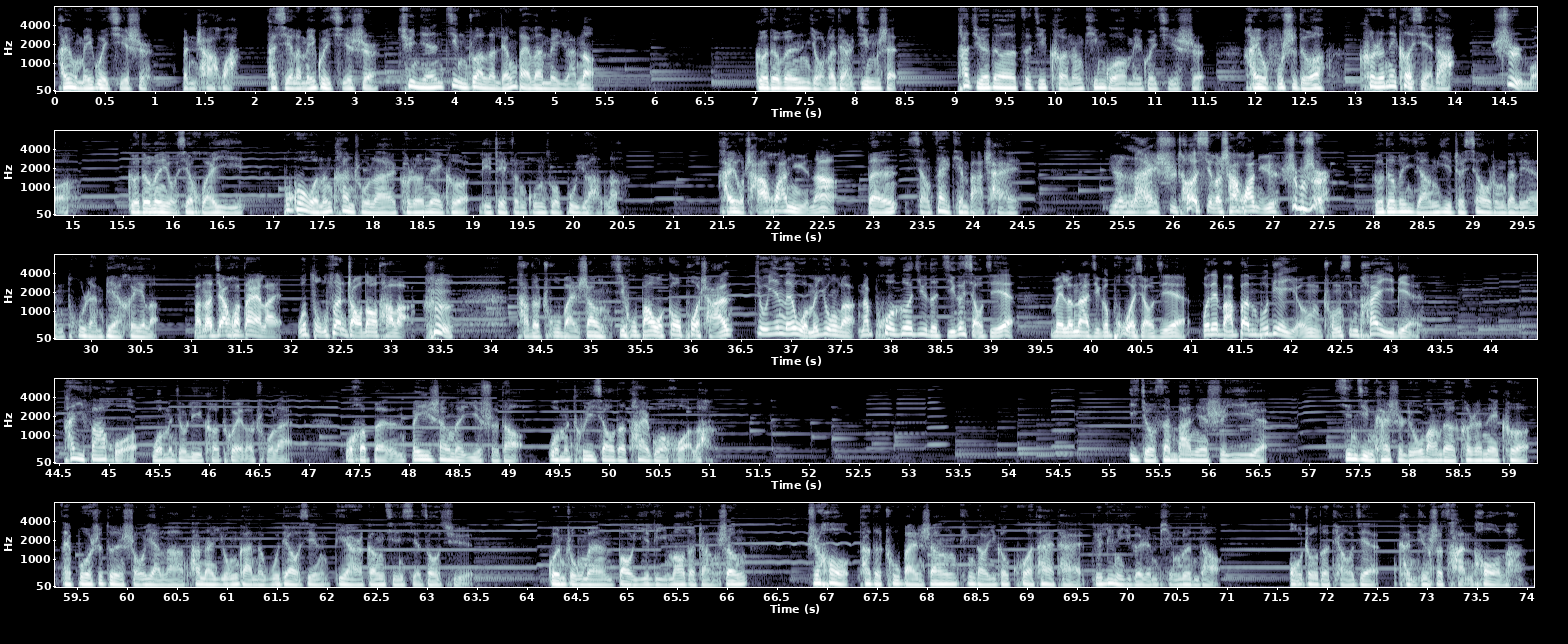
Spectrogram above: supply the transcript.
还有《玫瑰骑士》，本插话，他写了《玫瑰骑士》，去年净赚了两百万美元呢。戈德温有了点精神，他觉得自己可能听过《玫瑰骑士》，还有《浮士德》，克热内克写的，是吗？戈德温有些怀疑，不过我能看出来，克热内克离这份工作不远了。还有《茶花女》呢，本想再添把柴。原来是他写了《茶花女》，是不是？戈德温洋溢着笑容的脸突然变黑了。把那家伙带来，我总算找到他了。哼。他的出版商几乎把我告破产，就因为我们用了那破歌剧的几个小节。为了那几个破小节，我得把半部电影重新拍一遍。他一发火，我们就立刻退了出来。我和本悲伤地意识到，我们推销的太过火了。一九三八年十一月，新晋开始流亡的科热内克在波士顿首演了他那勇敢的无调性第二钢琴协奏曲。观众们报以礼貌的掌声。之后，他的出版商听到一个阔太太对另一个人评论道：“欧洲的条件肯定是惨透了。”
